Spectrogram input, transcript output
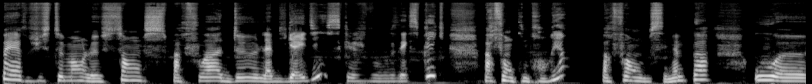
perd justement le sens parfois de la big idea, ce que je vous explique. Parfois on comprend rien. Parfois, on ne sait même pas où euh,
